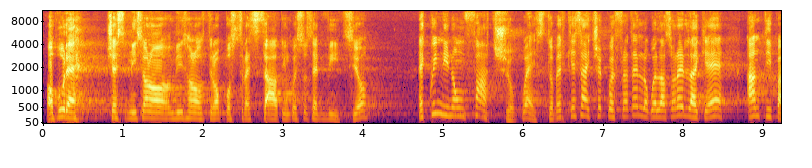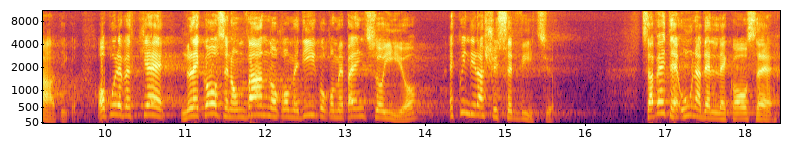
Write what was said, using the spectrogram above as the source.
oppure cioè, mi, sono, mi sono troppo stressato in questo servizio, e quindi non faccio questo perché sai c'è quel fratello, quella sorella che è antipatico, oppure perché le cose non vanno come dico, come penso io e quindi lascio il servizio. Sapete una delle cose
